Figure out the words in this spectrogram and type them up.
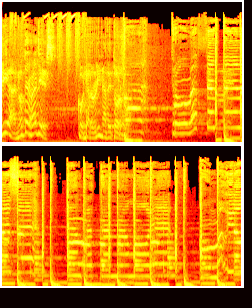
Tía, no te rayes. Con Carolina de Toro. Cuatro veces te besé, antes te enamoré. Cuando yo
